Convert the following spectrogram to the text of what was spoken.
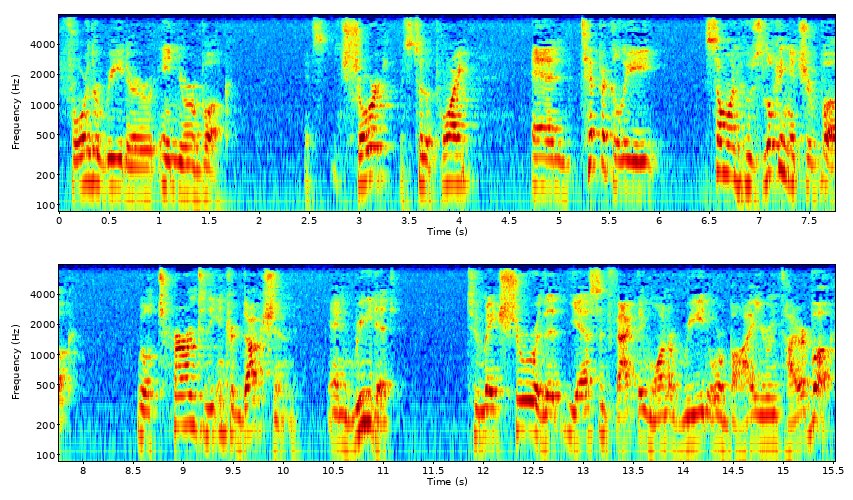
for the reader in your book. It's short, it's to the point, and typically someone who's looking at your book will turn to the introduction and read it to make sure that, yes, in fact, they want to read or buy your entire book.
